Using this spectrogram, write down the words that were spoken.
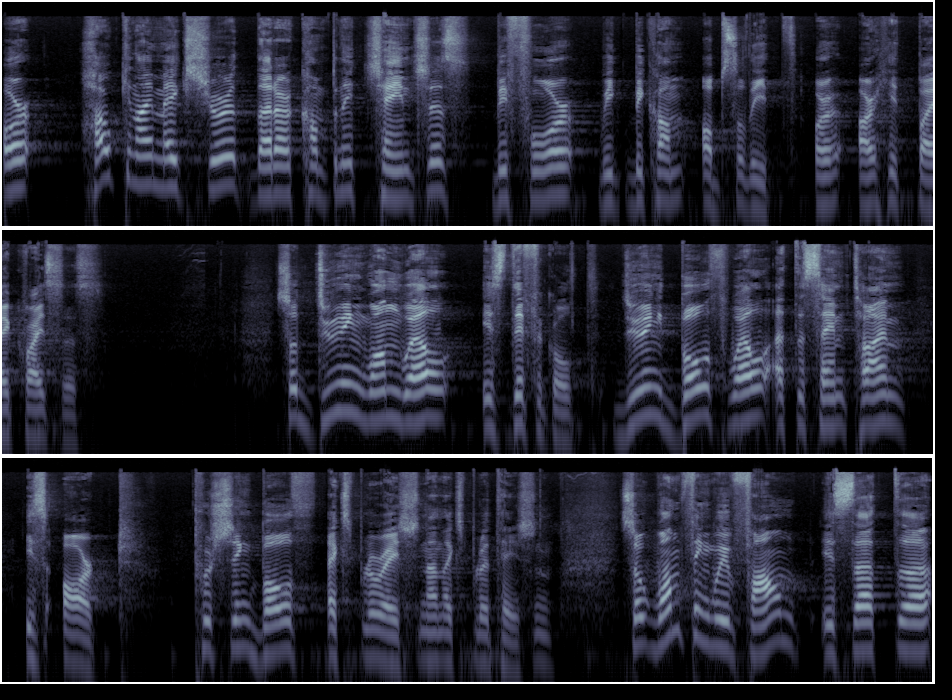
Or, "How can I make sure that our company changes before we become obsolete or are hit by a crisis?" So doing one well is difficult. Doing both well at the same time is art, pushing both exploration and exploitation. So one thing we've found is that uh,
